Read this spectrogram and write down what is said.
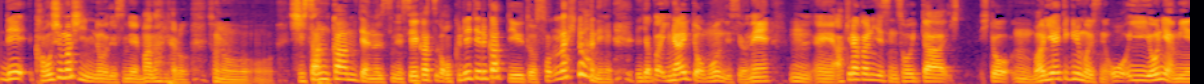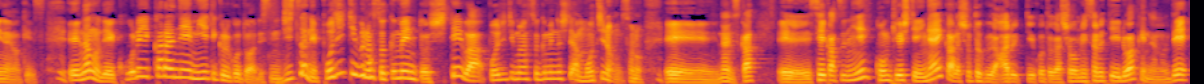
で、鹿児島市のですね、まあなんだろう、その、資産家みたいなですね、生活が遅れてるかっていうと、そんな人はね、やっぱいないと思うんですよね。うん、えー、明らかにですね、そういった人、うん、割合的にもですね、多いようには見えないわけです。えー、なので、これからね、見えてくることはですね、実はね、ポジティブな側面としては、ポジティブな側面としてはもちろん、その、えー、何ですか、えー、生活にね、困窮していないから所得があるっていうことが証明されているわけなので、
